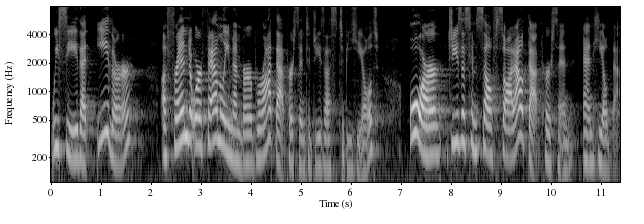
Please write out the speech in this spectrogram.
we see that either a friend or family member brought that person to Jesus to be healed, or Jesus himself sought out that person and healed them.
